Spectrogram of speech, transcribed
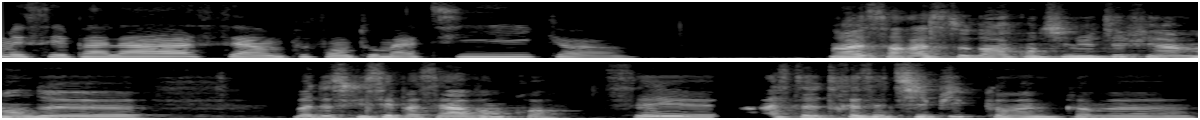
mais c'est pas là. C'est un peu fantomatique. euh. Ouais, ça reste dans la continuité finalement de, bah, de ce qui s'est passé avant, quoi. C'est, ça reste très atypique quand même comme,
